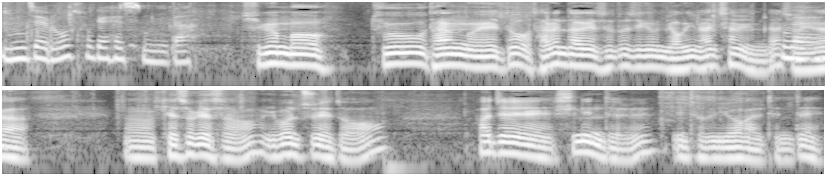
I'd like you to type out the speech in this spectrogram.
인재로 소개했습니다. 지금 뭐 두 당 외에도 다른 당에서도 지금 영입 한참입니다. 네. 저희가 어, 계속해서 이번 주에도 화제 신인들 인터뷰 이어갈 텐데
